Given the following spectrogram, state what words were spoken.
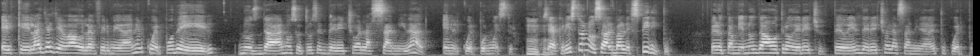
el que Él haya llevado la enfermedad en el cuerpo de Él nos da a nosotros el derecho a la sanidad en el cuerpo nuestro. O sea, Cristo nos salva al Espíritu, pero también nos da otro derecho. Te doy el derecho a la sanidad de tu cuerpo.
